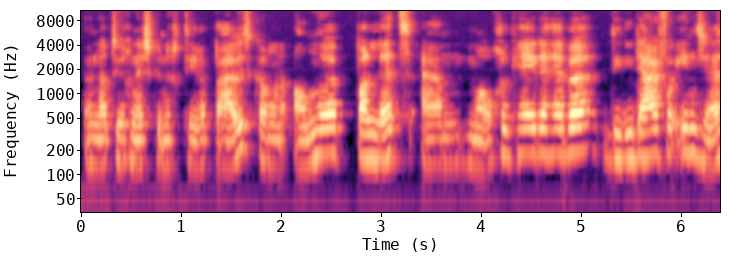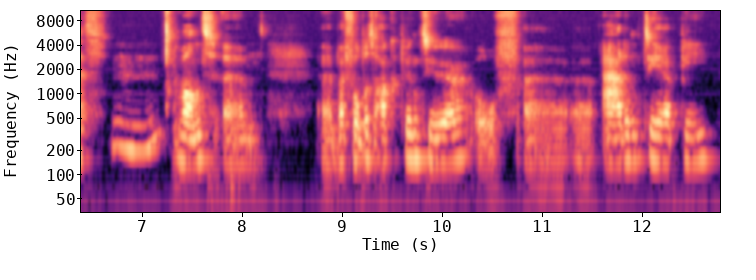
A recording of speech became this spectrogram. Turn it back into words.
een natuurgeneeskundige therapeut kan een ander palet aan mogelijkheden hebben die hij daarvoor inzet. Mm Want um, uh, bijvoorbeeld acupunctuur of uh, uh, ademtherapie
